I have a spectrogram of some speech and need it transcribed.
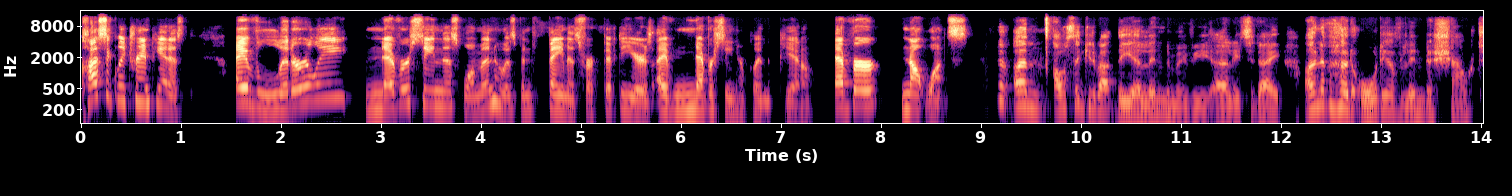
classically trained pianist. I have literally never seen this woman who has been famous for 50 years. I have never seen her play the piano ever, not once. Um, I was thinking about the uh, Linda movie earlier today. I've never heard audio of Linda shout.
